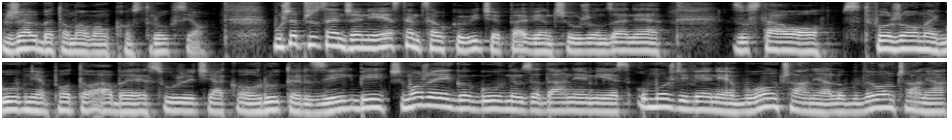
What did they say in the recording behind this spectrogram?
żelbetonową konstrukcją. Muszę przyznać, że nie jestem całkowicie pewien, czy urządzenie zostało stworzone głównie po to, aby służyć jako router Zigbee, czy może jego głównym zadaniem jest umożliwienie włączania lub wyłączania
